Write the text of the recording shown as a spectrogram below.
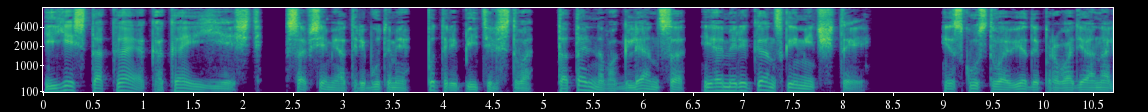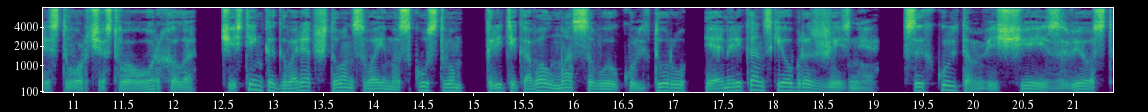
и есть такая, какая есть, со всеми атрибутами потребительства, тотального глянца и американской мечты. Искусствоведы, проводя анализ творчества Орхола, частенько говорят, что он своим искусством критиковал массовую культуру и американский образ жизни с их культом вещей, звезд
